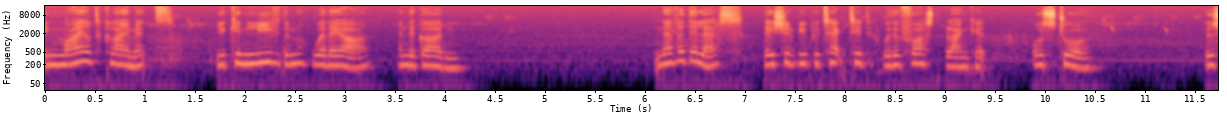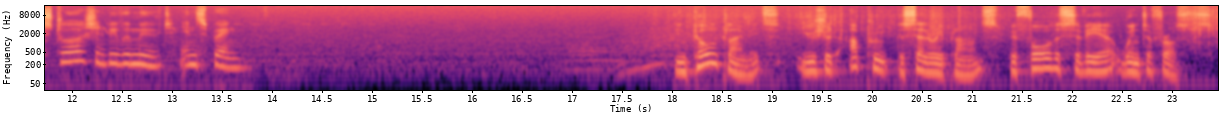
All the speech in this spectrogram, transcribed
In mild climates, you can leave them where they are in the garden. Nevertheless, they should be protected with a frost blanket or straw. The straw should be removed in spring. In cold climates, you should uproot the celery plants before the severe winter frosts.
